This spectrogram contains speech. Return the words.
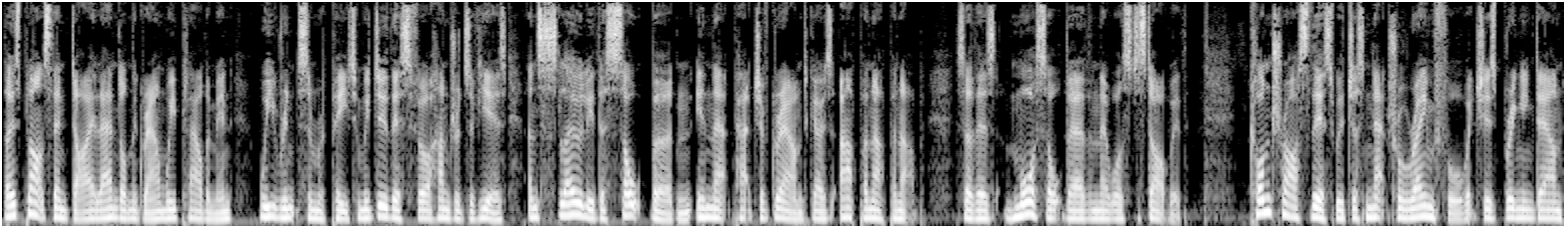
Those plants then die, land on the ground, we plough them in, we rinse and repeat, and we do this for hundreds of years. And slowly the salt burden in that patch of ground goes up and up and up. So there's more salt there than there was to start with. Contrast this with just natural rainfall, which is bringing down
